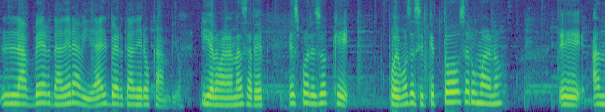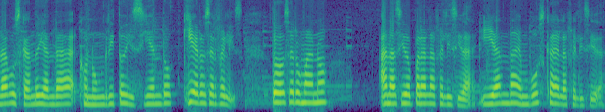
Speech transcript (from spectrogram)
la verdadera vida, el verdadero cambio. Y hermana Nazaret, es por eso que podemos decir que todo ser humano eh, anda buscando y anda con un grito diciendo, quiero ser feliz. Todo ser humano ha nacido para la felicidad y anda en busca de la felicidad.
